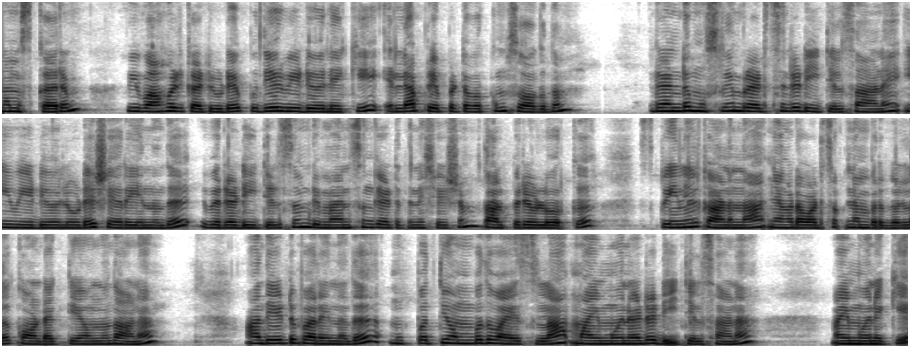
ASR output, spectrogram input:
നമസ്കാരം. വിവാഹ വഴികാട്ടിയുടെ പുതിയൊരു വീഡിയോയിലേക്ക് എല്ലാ പ്രിയപ്പെട്ടവർക്കും സ്വാഗതം. രണ്ട് മുസ്ലിം ബ്രൈഡ്സിന്റെ ഡീറ്റെയിൽസ് ആണ് ഈ വീഡിയോയിലൂടെ ഷെയർ ചെയ്യുന്നത്. ഇവരുടെ ഡീറ്റെയിൽസും ഡിമാൻഡ്സും കേട്ടതിന് ശേഷം താല്പര്യമുള്ളവർക്ക് സ്ക്രീനിൽ കാണുന്ന ഞങ്ങളുടെ വാട്സപ്പ് നമ്പറുകളിൽ കോൺടാക്റ്റ് ചെയ്യാവുന്നതാണ്. ആദ്യമായിട്ട് പറയുന്നത് മുപ്പത്തി ഒമ്പത് വയസ്സുള്ള മൈമൂനയുടെ ഡീറ്റെയിൽസ് ആണ്. മൈമൂനയ്ക്ക്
